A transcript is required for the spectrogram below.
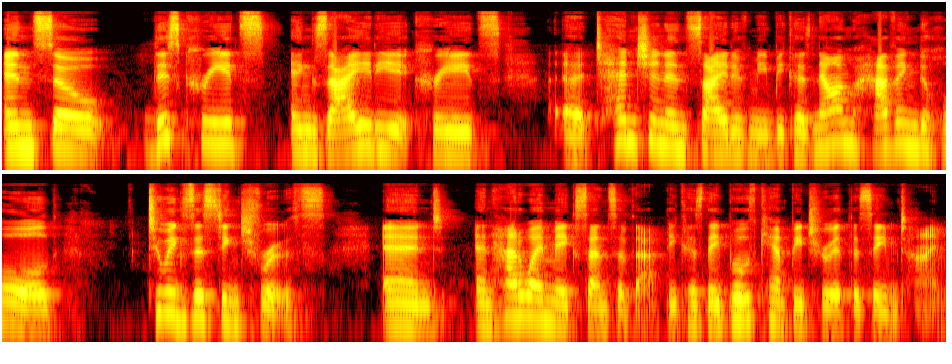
And so this creates anxiety, it creates uh, tension inside of me because now I'm having to hold two existing truths and and how do I make sense of that? Because they both can't be true at the same time.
